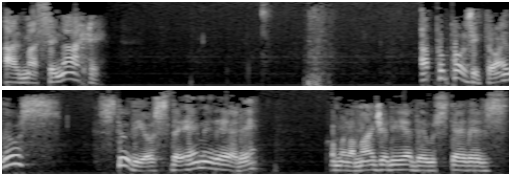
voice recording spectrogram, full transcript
almacenaje. A propósito, hay dos estudios de MDR, como la mayoría de ustedes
